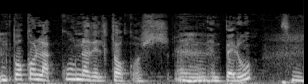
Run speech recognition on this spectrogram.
un poco la cuna del tocosh en, Perú. Sí.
